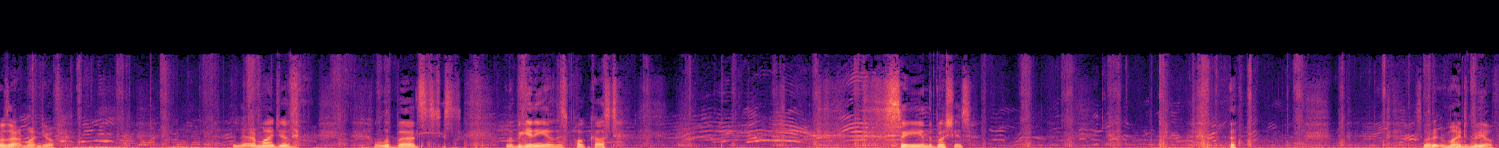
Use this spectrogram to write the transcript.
What does that remind you of? And that remind you of all the birds just at the beginning of this podcast? Singing in the bushes? That's what it reminded me of.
